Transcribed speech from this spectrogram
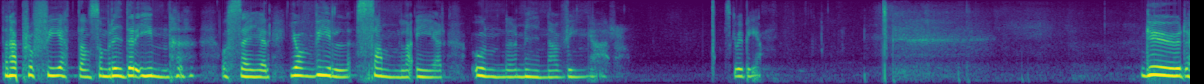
Den här profeten som rider in och säger, jag vill samla er under mina vingar. Ska vi be? Gud,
